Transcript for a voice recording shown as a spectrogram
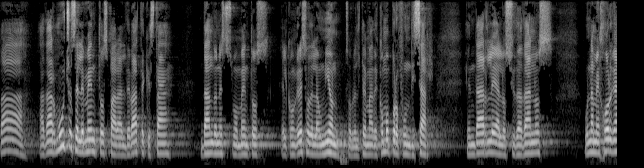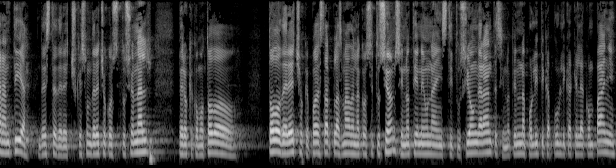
va a dar muchos elementos para el debate que está dando en estos momentos el Congreso de la Unión sobre el tema de cómo profundizar en darle a los ciudadanos una mejor garantía de este derecho, que es un derecho constitucional, pero que como todo, todo derecho que pueda estar plasmado en la Constitución, si no tiene una institución garante, si no tiene una política pública que le acompañe,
